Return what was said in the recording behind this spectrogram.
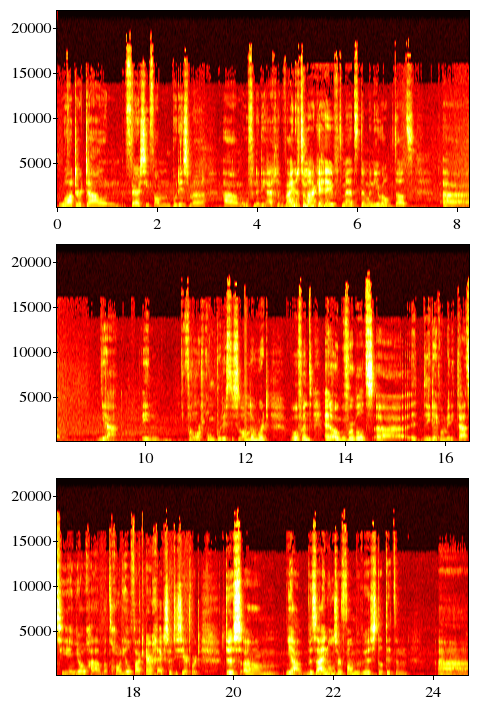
watered down versie van boeddhisme um, oefenen die eigenlijk weinig te maken heeft met de manier waarop dat eh, ja, in van oorsprong boeddhistische landen wordt beoefend. En ook bijvoorbeeld eh, het idee van meditatie en yoga, wat gewoon heel vaak erg geëxotiseerd wordt. Dus ehm, ja, we zijn ons ervan bewust dat dit een, eh,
